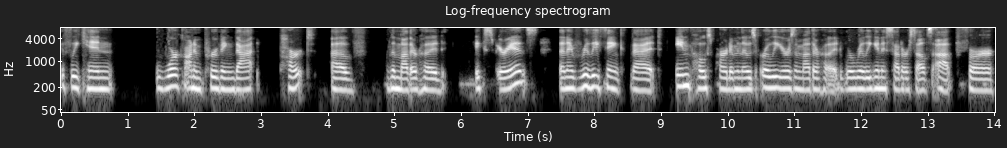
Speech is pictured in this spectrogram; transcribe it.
if we can work on improving that part of the motherhood experience, then I really think that in postpartum in those early years of motherhood, we're really going to set ourselves up for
